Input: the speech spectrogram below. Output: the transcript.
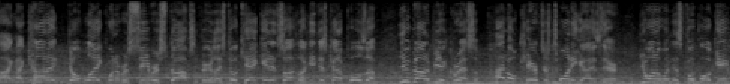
I, I kind of don't like when a receiver stops. He figures I still can't get it, so look, he just kind of pulls up. You got to be aggressive. I don't care if there's 20 guys there. You want to win this football game,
